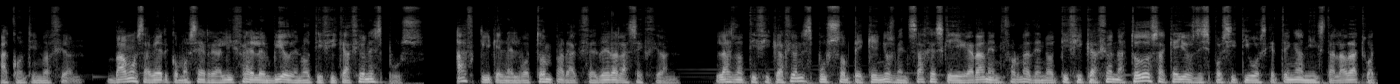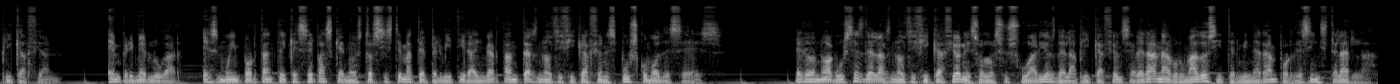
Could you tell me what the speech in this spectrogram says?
A continuación, Vamos a ver cómo se realiza el envío de notificaciones push. Haz clic en el botón para acceder a la sección. Las notificaciones push son pequeños mensajes que llegarán en forma de notificación a todos aquellos dispositivos que tengan instalada tu aplicación. En primer lugar, es muy importante que sepas que nuestro sistema te permitirá enviar tantas notificaciones push como desees. Pero no abuses de las notificaciones o los usuarios de la aplicación se verán abrumados y terminarán por desinstalarla.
